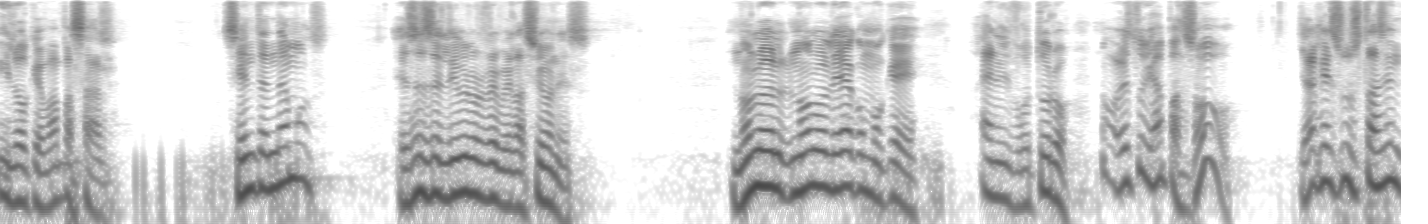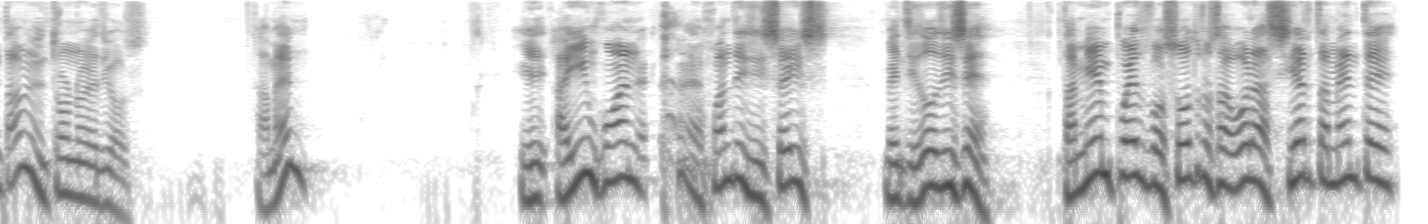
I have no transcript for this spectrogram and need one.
y lo que va a pasar. ¿Sí entendemos? Ese es el libro de revelaciones. No lo, no lo lea como que en el futuro. No, esto ya pasó. Ya Jesús está sentado en el trono de Dios. Amén. Y ahí en Juan, Juan 16, 22 dice, también pues vosotros ahora ciertamente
